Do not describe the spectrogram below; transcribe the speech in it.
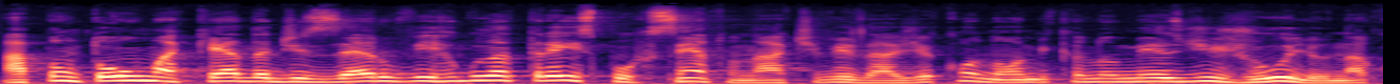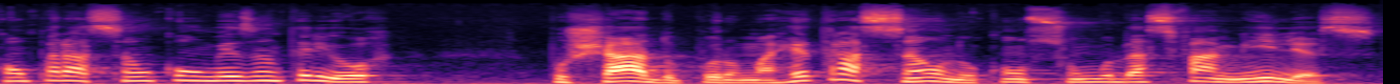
apontou uma queda de 0,3% na atividade econômica no mês de julho, na comparação com o mês anterior, puxado por uma retração no consumo das famílias,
